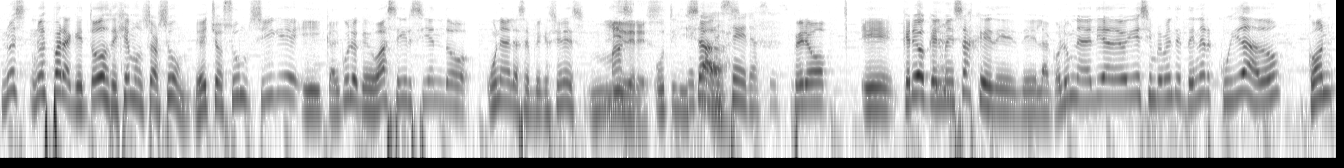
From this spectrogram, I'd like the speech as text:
no es, no es para que todos dejemos de usar Zoom. De hecho, Zoom sigue y calculo que va a seguir siendo una de las aplicaciones más Líderes. utilizadas. De cabecera, sí, sí. Pero eh, creo que el mensaje de, de la columna del día de hoy es simplemente tener cuidado con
